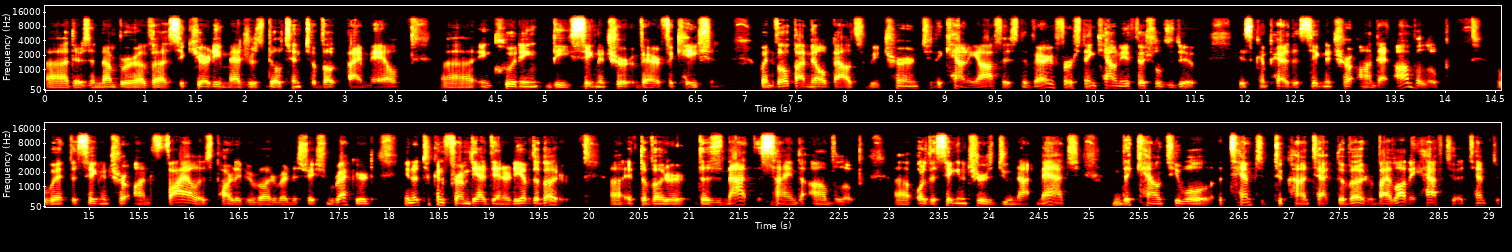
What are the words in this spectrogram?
Uh, there's a number of uh, security measures built into vote by mail, uh, including the signature verification. When vote by mail ballots return to the county office, the very first thing county officials do is compare the signature on that envelope with the signature on file as part of your voter registration record, you know, to confirm the identity of the voter. Uh, if the voter does not sign the envelope uh, or the signatures do not match, the county will attempt to contact the voter. By law, they have to attempt to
